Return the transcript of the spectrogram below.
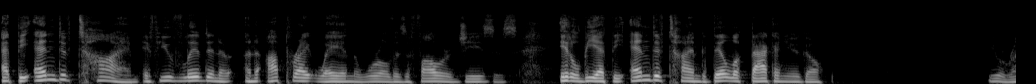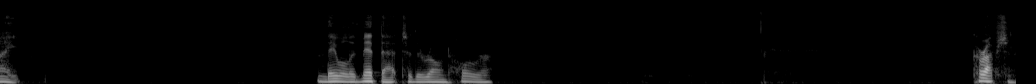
At the end of time, if you've lived in a, an upright way in the world as a follower of Jesus, it'll be at the end of time that they'll look back on you and go, You were right. And they will admit that to their own horror. Corruption.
